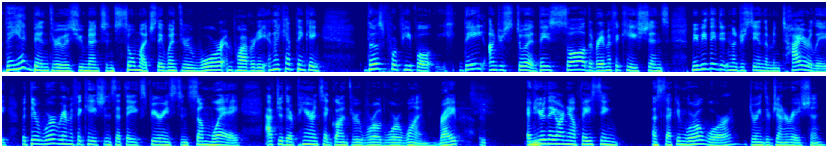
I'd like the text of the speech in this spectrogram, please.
they had been through, as you mentioned, so much. They went through war and poverty, and I kept thinking. Those poor people, they understood, they saw the ramifications. Maybe they didn't understand them entirely, but there were ramifications that they experienced in some way after their parents had gone through World War One, right? And here they are now facing a second world war during their generation.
